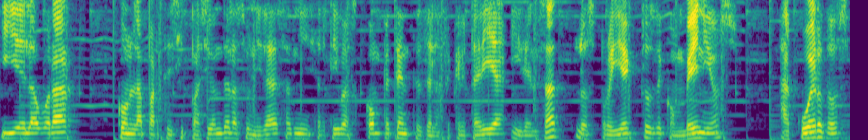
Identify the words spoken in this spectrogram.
y elaborar con la participación de las unidades administrativas competentes de la Secretaría y del SAT los proyectos de convenios, acuerdos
